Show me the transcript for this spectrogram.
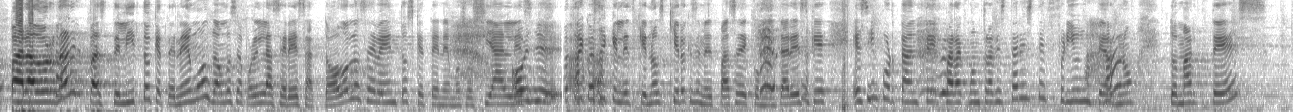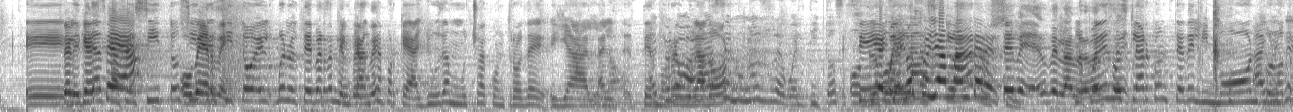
Para adornar el pastelito que tenemos, vamos a poner la cereza. Todos los eventos que tenemos sociales. Oye. Otra cosa que les que no quiero que se me pase de comentar es que es importante para contrarrestar este frío interno tomar tés. Eh, Del que sea, cafecitos, o sí, verde. tecito, el- bueno, el té verde que me encanta verde- porque ayuda mucho a control de y al, al Ay, pero ahora termorregulador. hacen unos revueltitos. Sí, lo yo no soy amante del té verde, la Lo verdad. puedes soy- mezclar con té de limón, Ay, con té, y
